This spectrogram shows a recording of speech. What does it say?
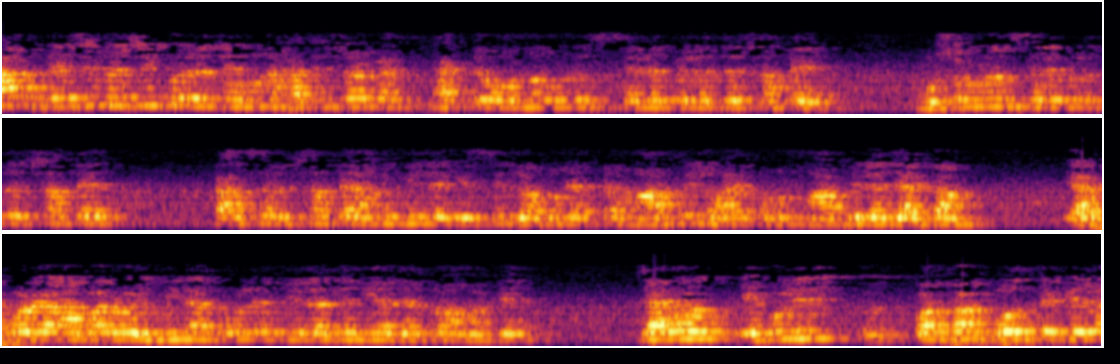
আর বেশি বেশি করে যখন হাজির থাকতে অন্য অন্য ছেলে পেলেদের সাথে, মুসলমান ছেলে পেলেদের সাথে কালচারের সাথে আমি মিলে গেছি। যখন একটা মাহফিল হয়, তখন মাহফিলে যেতাম এরপরে আবার ওই মিলাদ হলে মিলাদে নিয়ে যেত আমাকে। যাই হোক, এগুলি কথা বলতে গেলে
